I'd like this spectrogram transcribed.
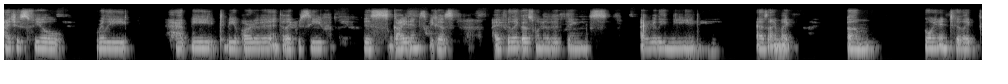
I just feel really happy to be a part of it and to like receive this guidance because I feel like that's one of the things I really need as I'm like um going into like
